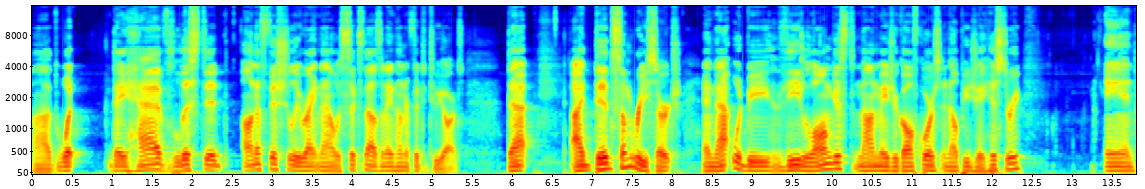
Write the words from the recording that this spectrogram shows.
Uh, what they have listed unofficially right now is 6,852 yards. That I did some research, and that would be the longest non-major golf course in LPGA history, and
